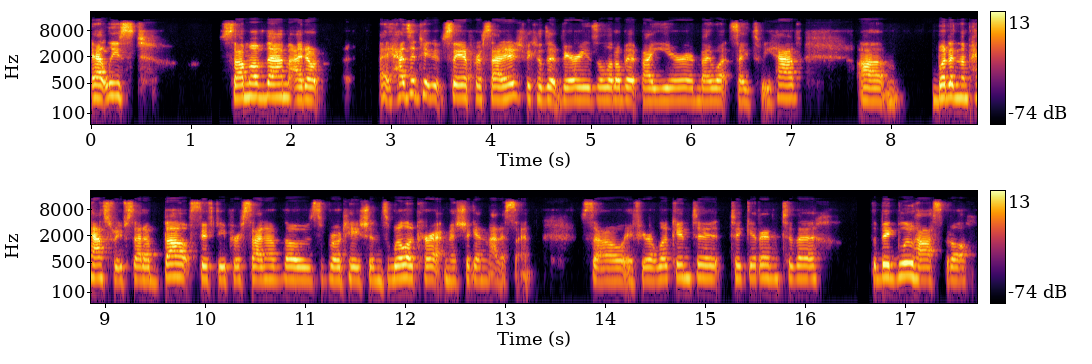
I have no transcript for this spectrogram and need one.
at least some of them, I don't I hesitate to say a percentage because it varies a little bit by year and by what sites we have. Um, but in the past, we've said about 50% of those rotations will occur at Michigan Medicine. So if you're looking to, to get into the, the big blue hospital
